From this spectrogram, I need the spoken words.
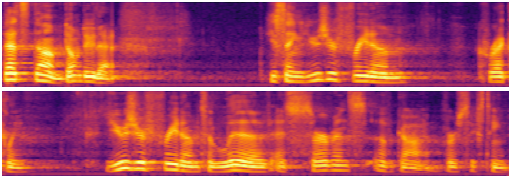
that's dumb. Don't do that. He's saying, Use your freedom correctly. Use your freedom to live as servants of God. Verse 16.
